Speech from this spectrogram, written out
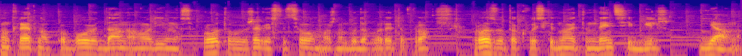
конкретно пробою даного рівня супротиву. Вже після цього можна буде говорити про розвиток висхідної тенденції більш явно.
